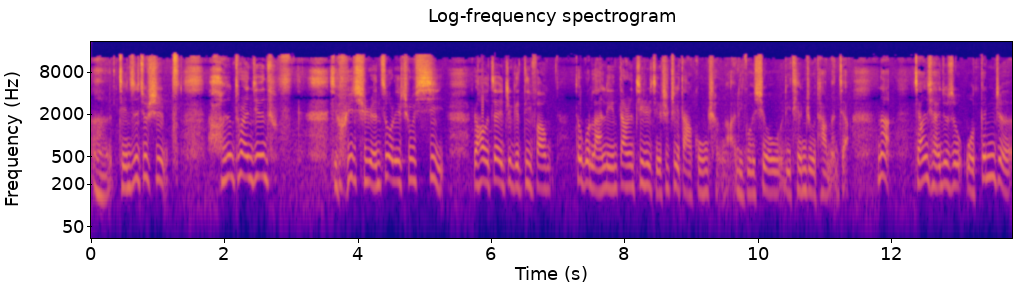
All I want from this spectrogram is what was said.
嗯，简直就是好像突然间 有一群人做了一出戏，然后在这个地方。透过兰陵，当然金日杰是最大功臣啊，李国修、李天柱他们这样。那讲起来就是我跟着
